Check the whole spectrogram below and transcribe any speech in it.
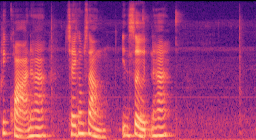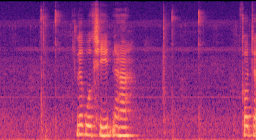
คลิกขวานะคะ ใช้คำสั่ง insert นะคะ เลือก worksheet นะคะ ก็จะ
